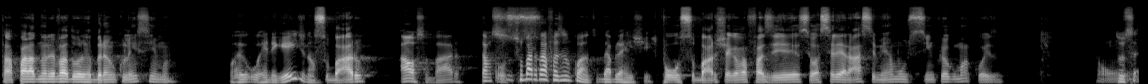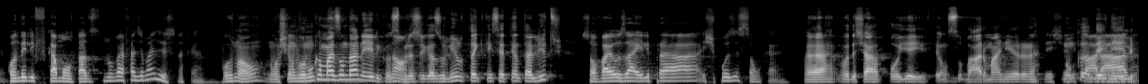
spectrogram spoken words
Tava parado no elevador branco lá em cima. o, o Renegade, não? Subaru. Ah, o Subaru. Tava, o Subaru tava fazendo quanto? WRX? Pô, o Subaru chegava a fazer, se eu acelerasse mesmo, uns 5 e alguma coisa. Então, Tu quando ele ficar montado, tu não vai fazer mais isso, né, cara? pô, não. não Acho que eu não vou nunca mais andar nele. Com esse preço de gasolina, o tanque tem 70 litros. Só vai usar ele pra exposição, cara. É, vou deixar, pô, e aí? Tem um Subaru maneiro, né? Deixa Nunca andei nele.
